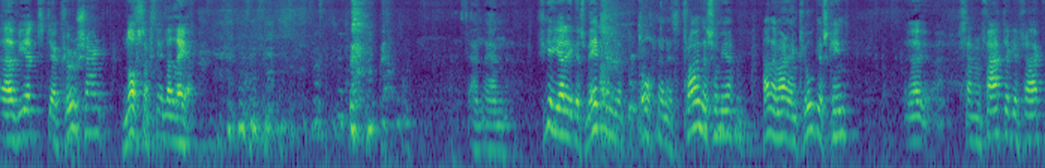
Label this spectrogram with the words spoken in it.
äh, wird der Kühlschrank noch so schneller leer. ein, ein vierjähriges Mädchen, Tochter eines Freundes von mir, hat einmal ein kluges Kind äh, seinen Vater gefragt,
